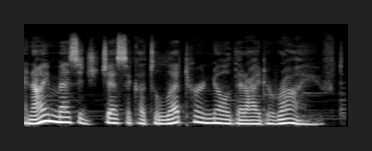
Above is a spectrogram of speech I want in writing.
and I messaged Jessica to let her know that I'd arrived.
